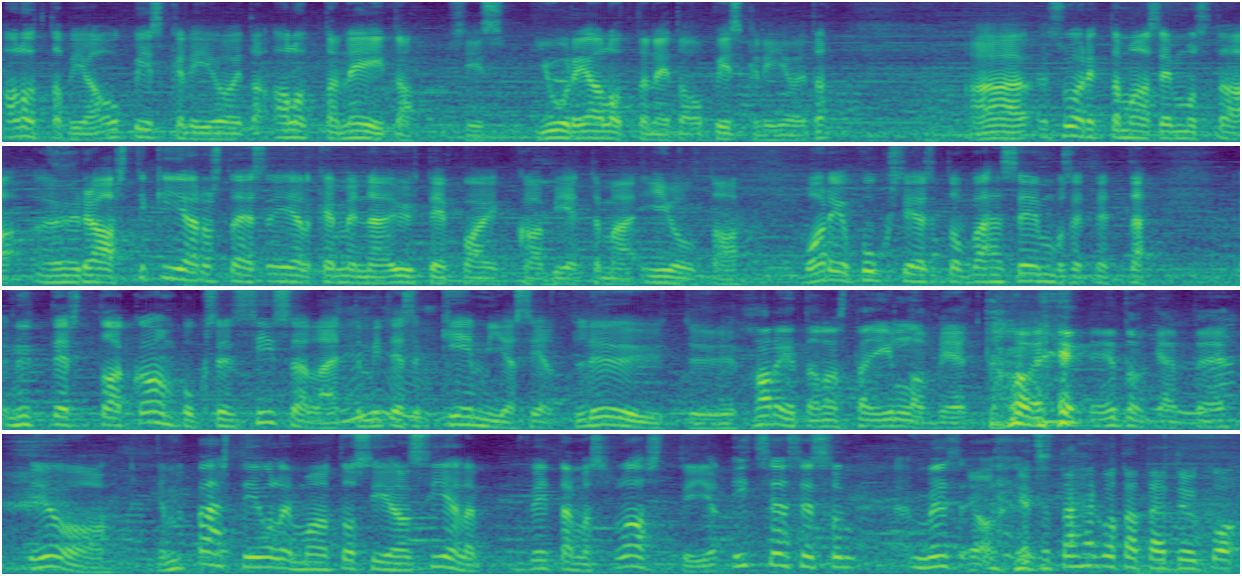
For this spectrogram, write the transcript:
aloittavia opiskelijoita, aloittaneita, siis juuri aloittaneita opiskelijoita, ää, suorittamaan semmoista rastikierrosta ja sen jälkeen mennään yhteen paikkaan viettämään iltaa. Varjofuksiaiset on vähän semmoset, että nyt testaa kampuksen sisällä, että miten se kemia sieltä löytyy. Harjoitellaan sitä illanviettoa etukäteen. Joo, ja me päästiin olemaan tosiaan siellä vetämässä rastia. Ja itse asiassa me... Joo, itse tähän kohtaan täytyy, ko-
